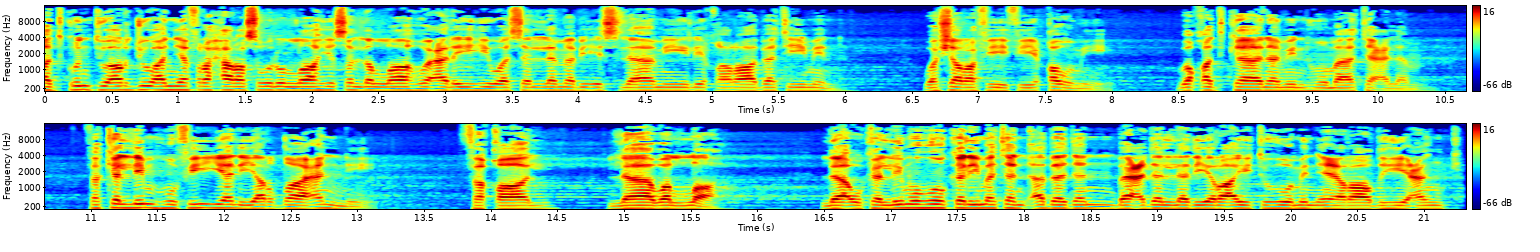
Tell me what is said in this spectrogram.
قد كنت أرجو أن يفرح رسول الله صلى الله عليه وسلم بإسلامي لقرابتي منه وشرفي في قومي. وقد كان منه ما تعلم فكلمه في ليرضى عني. فقال لا والله لا أكلمه كلمة ابدا بعد الذي رأيته من إعراضه عنك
